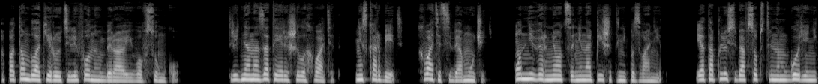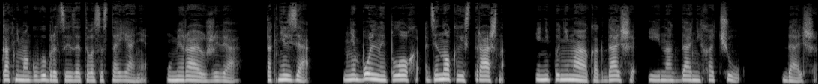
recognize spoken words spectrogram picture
а потом блокирую телефон и убираю его в сумку. Три дня назад я решила хватит. Не скорбеть. Хватит себя мучить. Он не вернется, не напишет и не позвонит. Я топлю себя в собственном горе и никак не могу выбраться из этого состояния. Умираю, живя. Так нельзя. Мне больно и плохо, одиноко и страшно. Я не понимаю, как дальше, и иногда не хочу дальше.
